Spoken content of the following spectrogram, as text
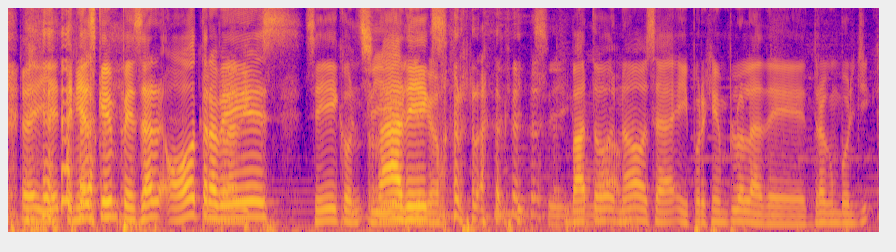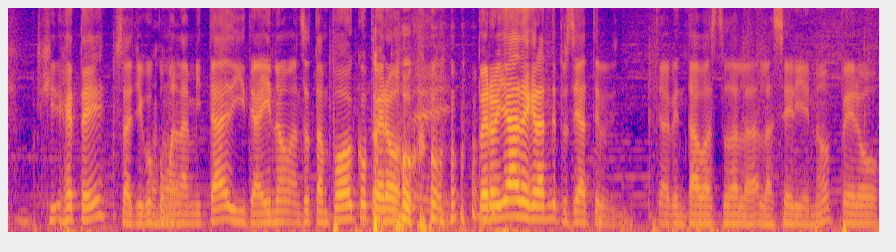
y ya tenías que empezar otra Con vez. Sí, con? Sí, Radix. Radix, sí, Vato, no, o sea, y por ejemplo la de Dragon Ball G- GT, o sea, llegó como a la mitad y de ahí no avanzó tampoco, pero, pero ya de grande pues ya te, te aventabas toda la, la serie, ¿no? Pero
